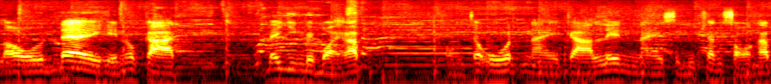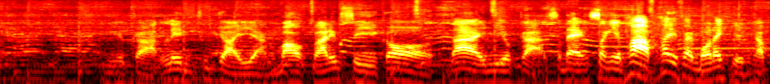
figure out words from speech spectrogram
เราได้เห็นโอกาสได้ยิงบ่อยๆครับ ของเจ้าโอ๊ตในการเล่นในสดิชั่น2ครับ มีโอกาสเล่นชุดใหญ่อย่างเบากราฟซีก็ได้มีโอกาสแสดงศักยภาพให้แฟนบอลได้เห็นครับ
